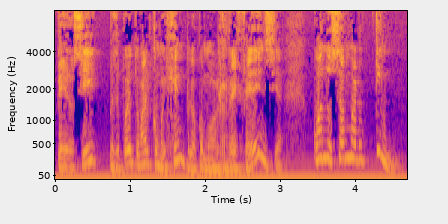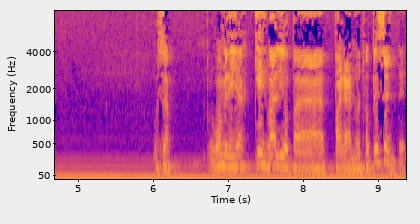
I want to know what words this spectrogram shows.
pero sí pues se pueden tomar como ejemplo, como referencia. Cuando San Martín, o sea, pues vos me dirías, ¿qué es válido para, para nuestro presente?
